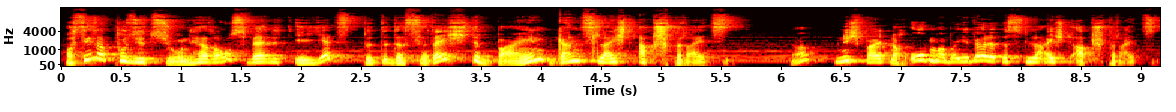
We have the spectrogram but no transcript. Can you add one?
Aus dieser Position heraus werdet ihr jetzt bitte das rechte Bein ganz leicht abspreizen. Ja, nicht weit nach oben, aber ihr werdet es leicht abspreizen.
